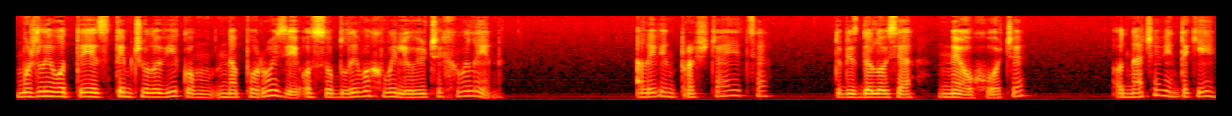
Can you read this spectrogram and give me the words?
Можливо, ти з тим чоловіком на порозі особливо хвилюючих хвилин. Але він прощається, тобі здалося неохоче, одначе він таки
